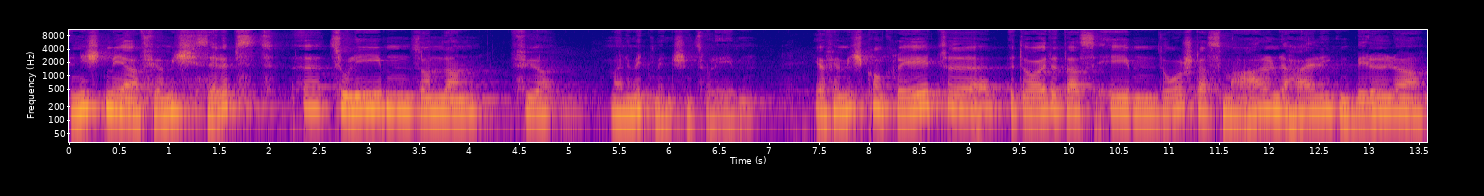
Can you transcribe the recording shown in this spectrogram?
nicht mehr für mich selbst äh, zu leben, sondern für meine Mitmenschen zu leben. Ja, für mich konkret äh, bedeutet das eben durch das Malen der heiligen Bilder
